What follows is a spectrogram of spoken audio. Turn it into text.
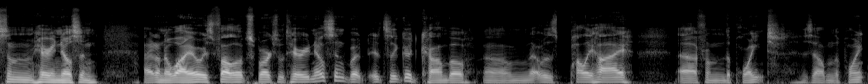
some Harry Nilsson. I don't know why I always follow up Sparks with Harry Nilsson, but it's a good combo. Um, that was Poli High uh, from The Point, his album The Point.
